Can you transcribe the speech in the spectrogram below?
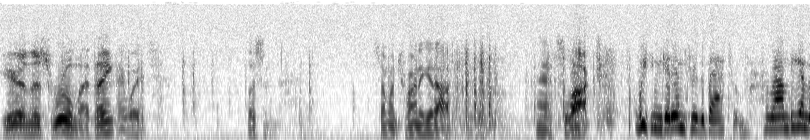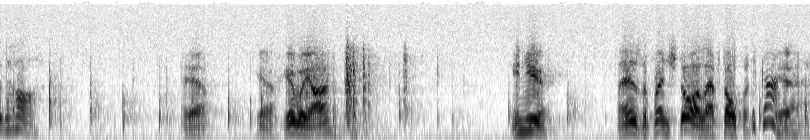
Here in this room, I think. Hey, wait. Listen. Someone trying to get out. Yeah, it's locked. We can get in through the bathroom, around the end of the hall. Yeah, yeah, here we are. In here. There's the French door left open. The gun. Yeah.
